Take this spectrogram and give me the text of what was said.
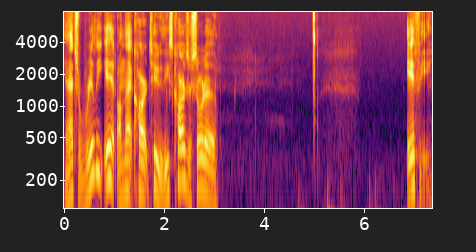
And that's really it on that card too. These cards are sort of iffy,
